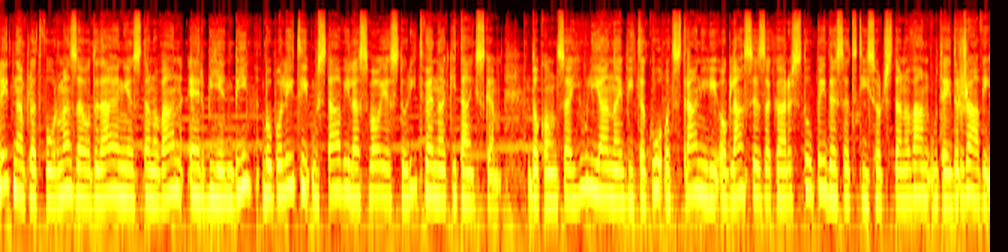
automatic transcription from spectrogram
Spletna platforma za oddajanje stanovanj Airbnb bo poleti ustavila svoje storitve na kitajskem. Do konca julija naj bi tako odstranili oglase za kar 150 tisoč stanovanj v tej državi.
